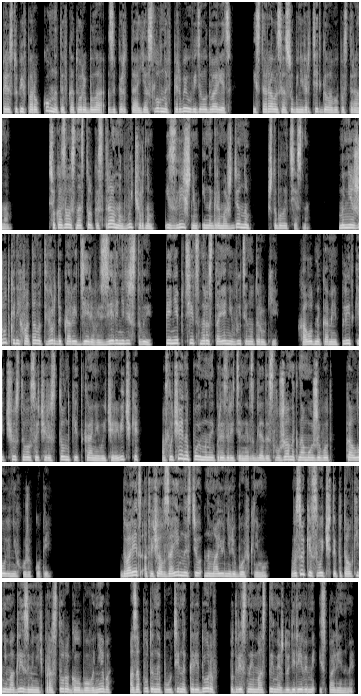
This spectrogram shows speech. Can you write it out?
Переступив порог комнаты, в которой была заперта, я словно впервые увидела дворец и старалась особо не вертеть головой по сторонам. Все казалось настолько странным, вычурным, излишним и нагроможденным, что было тесно. Мне жутко не хватало твердой коры дерева, зелени листвы, пения птиц на расстоянии вытянутой руки. Холодный камень плитки чувствовался через тонкие тканевые черевички, а случайно пойманные презрительные взгляды служанок на мой живот кололи не хуже копий. Дворец отвечал взаимностью на мою нелюбовь к нему. Высокие сводчатые потолки не могли заменить простора голубого неба, а запутанная паутина коридоров, подвесные мосты между деревьями и спалинами.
